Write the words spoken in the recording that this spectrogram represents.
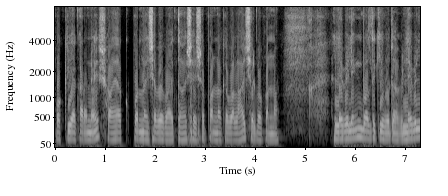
প্রক্রিয়াকরণে সহায়ক পণ্য হিসাবে ব্যবহৃত হয় সেই সব পণ্যকে বলা হয় শিল্প পণ্য। লেবেলিং বলতে কি বোঝা হবে লেবেল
